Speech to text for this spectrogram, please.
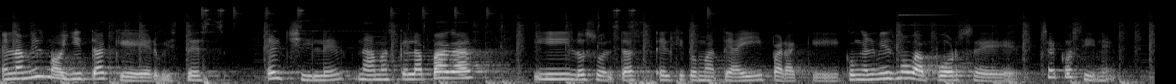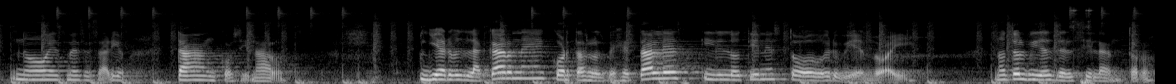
en la misma ollita que herviste el chile, nada más que la apagas y lo sueltas el jitomate ahí para que con el mismo vapor se, se cocine. No es necesario tan cocinado. Hierves la carne, cortas los vegetales y lo tienes todo hirviendo ahí. No te olvides del cilantro.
